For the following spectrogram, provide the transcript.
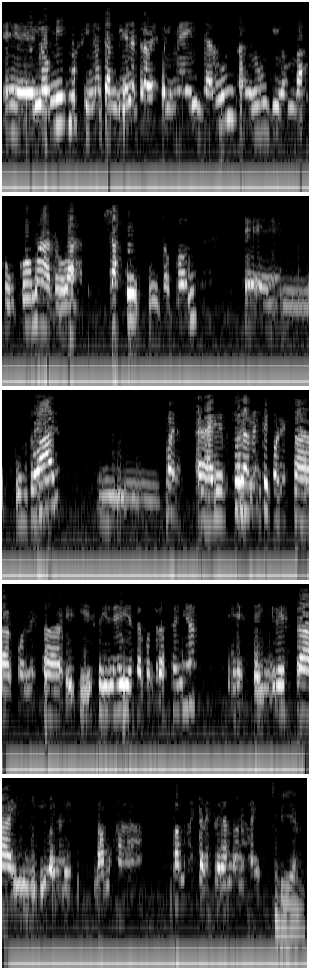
eh, lo mismo, sino también a través del mail de adun, adun-coma arroba yahoo.com eh, y bueno, eh, solamente con esa con esa y esa idea y esa contraseña se este, ingresa y, y bueno vamos a vamos a estar esperándonos ahí. Bien.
